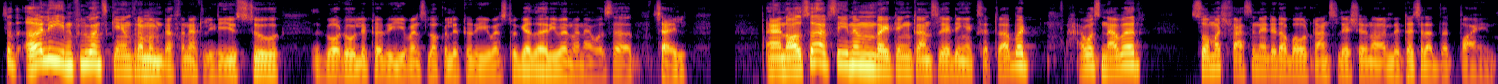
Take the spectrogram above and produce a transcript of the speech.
So, the early influence came from him, definitely. He used to go to literary events, local literary events together, even when I was a child. And also, I've seen him writing, translating, etc. But I was never so much fascinated about translation or literature at that point.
